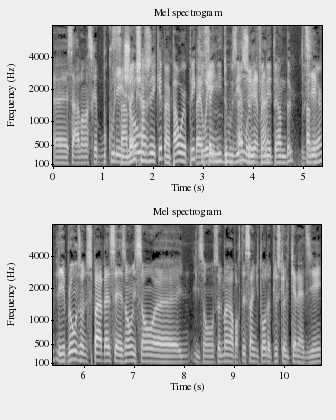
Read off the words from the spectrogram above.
Euh, ça avancerait beaucoup les choses. Ça même changer d'équipe, un power play ben qui finit 12e au lieu de finir 32. Les, Browns ont une super belle saison. Ils, sont, euh, ils ont seulement remporté 5 victoires de plus que le Canadien.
